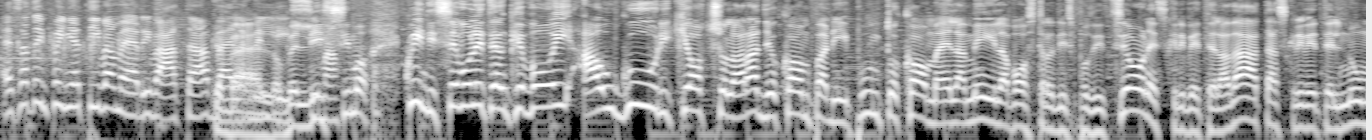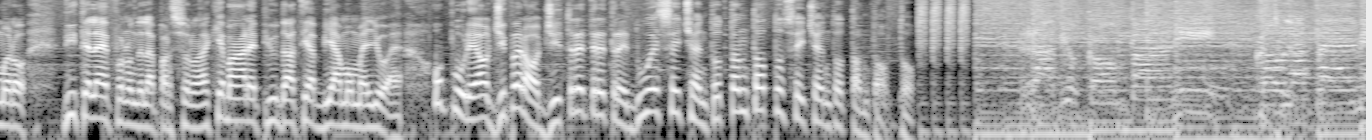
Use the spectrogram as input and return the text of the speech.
è stata impegnativa ma è arrivata. Che Bella, bello, bellissima. bellissimo. Quindi se volete anche voi, auguri chiocciola.radiocompany.com è la mail a vostra disposizione. Scrivete la data, scrivete il numero di telefono della persona da chiamare, più dati abbiamo meglio è. Oppure oggi per oggi 333 2688 688. Radio Company con la family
